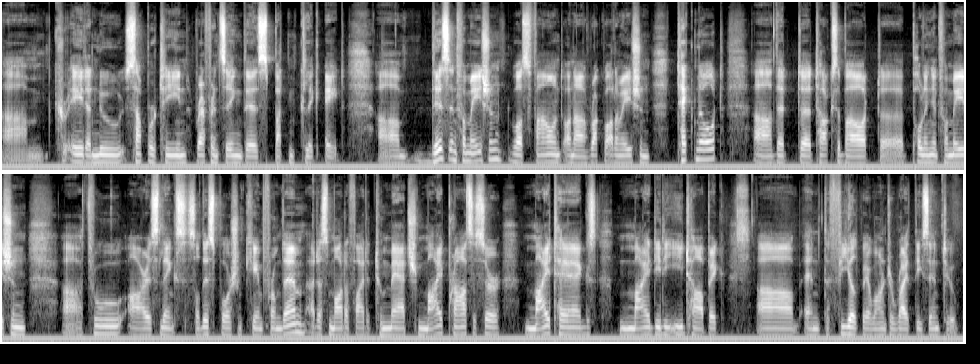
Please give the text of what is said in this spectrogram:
um, create a new subroutine referencing this button click 8. Um, this information was found on a Rockwell Automation tech note uh, that uh, talks about uh, pulling information uh, through RSLinx. So this portion came from them. I just modified it to match my processor, my tags, my DDE topic, uh, and the field where I wanted to write these into.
